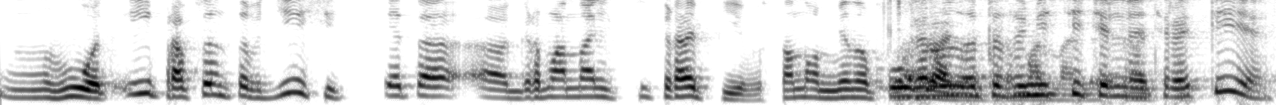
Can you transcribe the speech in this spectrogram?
вот. И процентов 10 – это а, гормональная терапия, в основном менопаузальная. Это заместительная терапия?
